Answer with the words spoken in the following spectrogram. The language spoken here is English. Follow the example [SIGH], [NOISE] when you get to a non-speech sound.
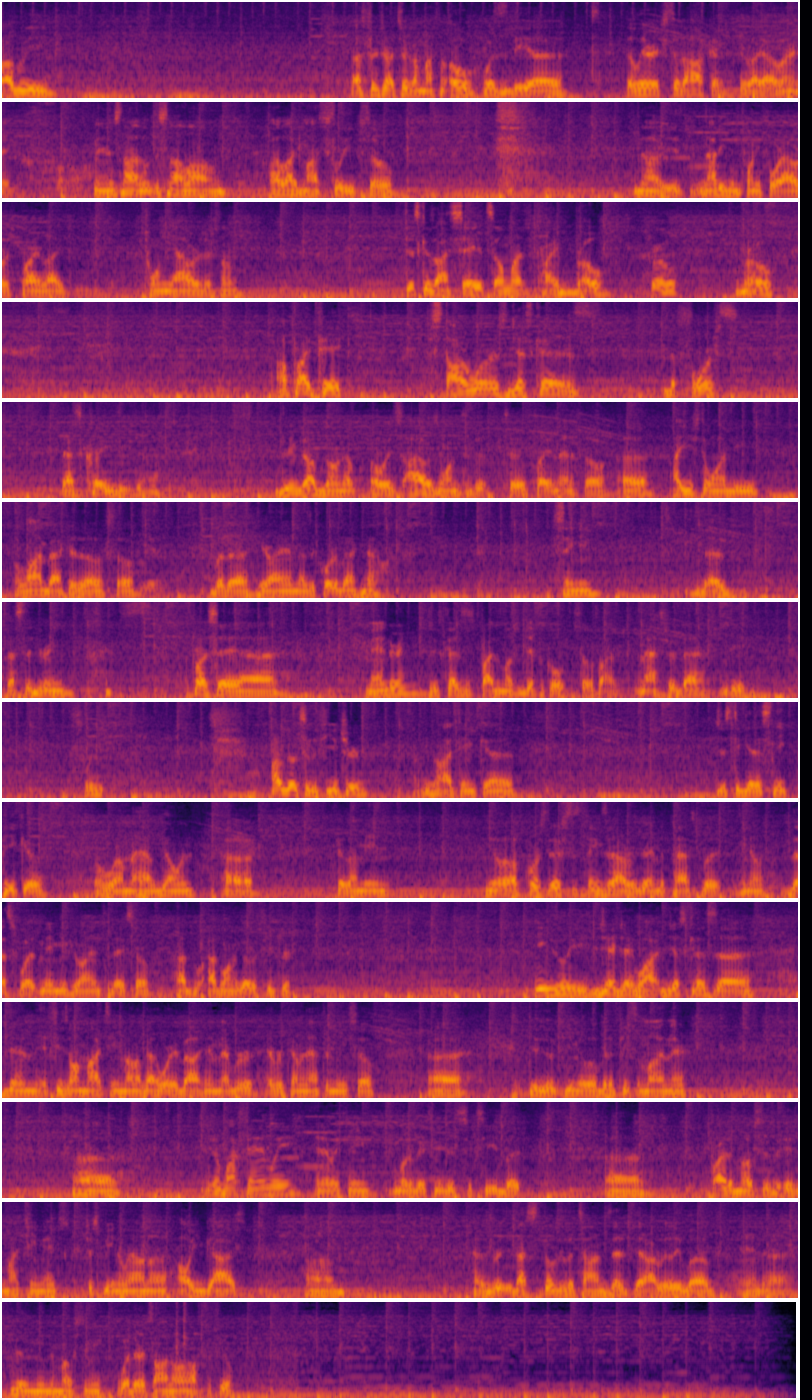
Probably. That's picture I took on my phone. Oh, was the uh, the lyrics to the haka. I gotta learn it. I mean, it's not it's not long. I like my sleep, so [SIGHS] no, it's not even 24 hours. Probably like 20 hours or something. Just because I say it so much, probably bro, Bro. bro. I'll probably pick Star Wars just because the Force. That's crazy, bro. Dream job growing up, always I always wanted to to play in the NFL. Uh, I used to want to be a linebacker though, so Yeah. but uh, here I am as a quarterback now. Singing, that, that's the dream. I'd probably say uh, Mandarin, just because it's probably the most difficult. So if I mastered that, it'd be sweet. I'll go to the future. You know, I think uh, just to get a sneak peek of, of what I'm gonna have going. Because I mean, you know, of course, there's things that I regret in the past, but you know, that's what made me who I am today. So I'd, I'd want to go to the future. Easily JJ Watt, just because uh, then if he's on my team, I don't got to worry about him ever ever coming after me. So uh, give, give me a little bit of peace of mind there. Uh, you know, my family and everything motivates me to succeed, but uh, probably the most is, is my teammates. Just being around uh, all you guys um, really, that's those are the times that, that I really love and uh, really mean the most to me, whether it's on or off the field.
